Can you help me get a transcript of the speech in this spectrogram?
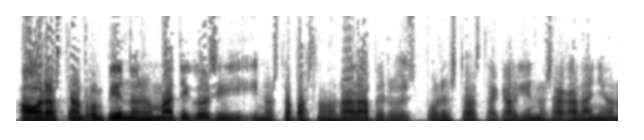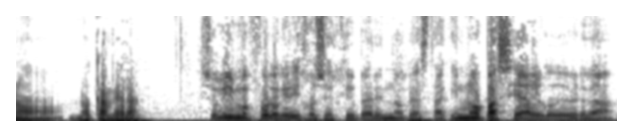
ahora están rompiendo neumáticos y, y no está pasando nada, pero es por esto, hasta que alguien nos haga daño, no, no cambiará. Eso mismo fue lo que dijo Sergio Pérez, ¿no? Que hasta que no pase algo de verdad,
